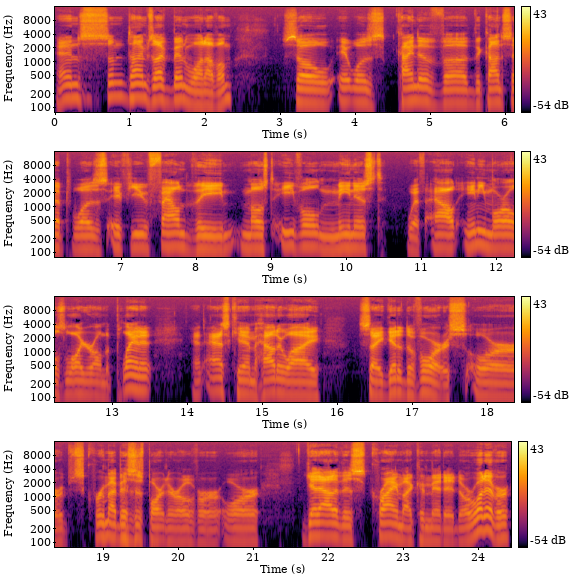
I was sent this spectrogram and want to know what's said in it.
and sometimes I've been one of them. So it was kind of uh, the concept was if you found the most evil, meanest, without any morals lawyer on the planet and ask him, How do I say get a divorce or screw my business partner over or get out of this crime I committed or whatever,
